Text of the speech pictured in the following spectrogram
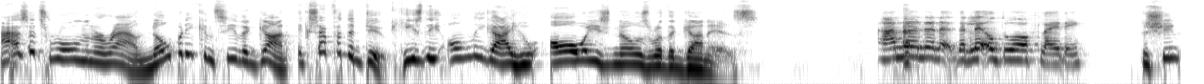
As it's rolling around, nobody can see the gun except for the Duke. He's the only guy who always knows where the gun is. Ah, no, no, no, the little dwarf lady. Does she?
